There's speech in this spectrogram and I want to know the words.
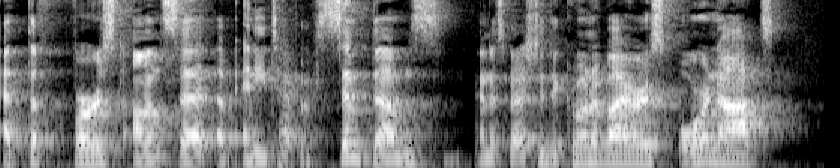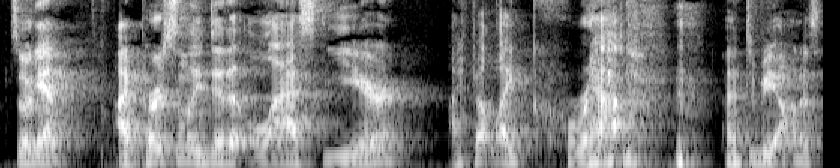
at the first onset of any type of symptoms, and especially the coronavirus or not. So again, I personally did it last year. I felt like crap, to be honest,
